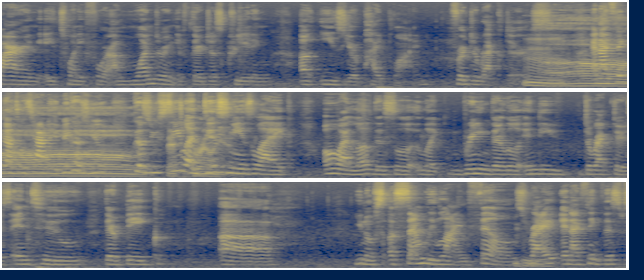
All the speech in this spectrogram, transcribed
acquiring A24, I'm wondering if they're just creating an easier pipeline for directors. And I think that's what's happening because you because you see like brilliant. Disney's like, "Oh, I love this little, like bringing their little indie directors into their big uh you know, assembly line films, right? And I think this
